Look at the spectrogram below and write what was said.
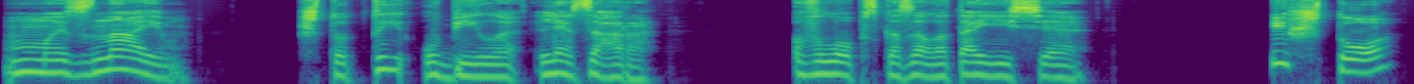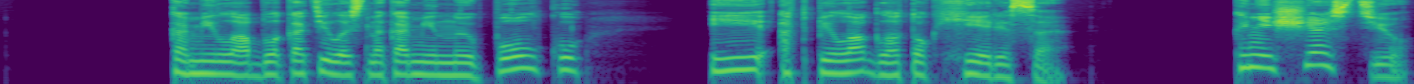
«Мы знаем, что ты убила Лезара», — в лоб сказала Таисия. «И что?» Камила облокотилась на каминную полку и отпила глоток Хереса. К несчастью,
